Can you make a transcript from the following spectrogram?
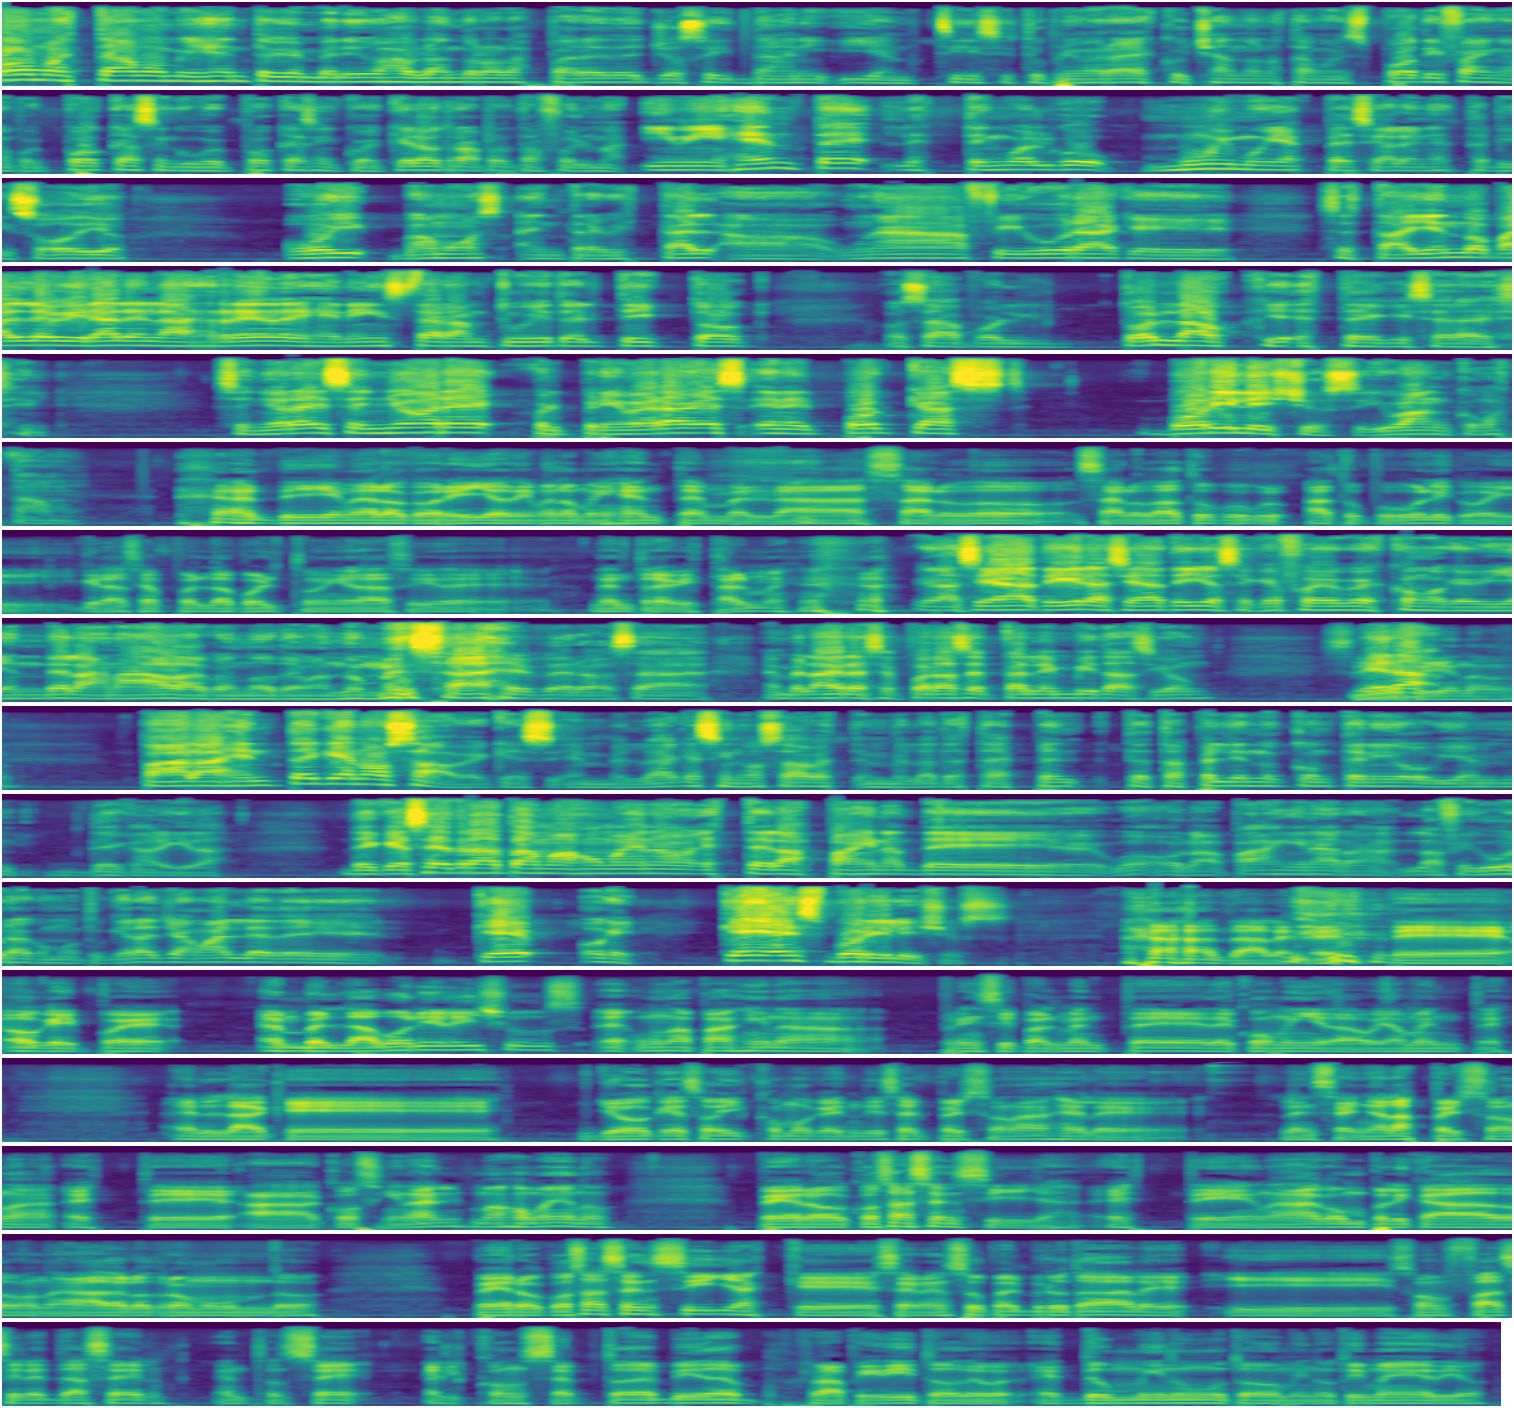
¿Cómo estamos, mi gente? Bienvenidos a Hablando a las Paredes. Yo soy Dani EMT. Si es tu primera vez escuchándonos, estamos en Spotify, en Apple Podcasts, en Google Podcasts, en cualquier otra plataforma. Y mi gente, les tengo algo muy, muy especial en este episodio. Hoy vamos a entrevistar a una figura que se está yendo par de viral en las redes, en Instagram, Twitter, TikTok. O sea, por todos lados que este quisiera decir. Señoras y señores, por primera vez en el podcast Bodylicious. Iván, ¿cómo estamos? dímelo, Corillo, dímelo, mi gente. En verdad, saludo, saludo a tu, a tu público y gracias por la oportunidad así de, entrevistarme. gracias a ti, gracias a ti. Yo sé que fue pues como que bien de la nada cuando te mandé un mensaje, pero o sea, en verdad, gracias por aceptar la invitación. Sí, sí, no. Para la gente que no sabe, que en verdad que si no sabes, en verdad te estás, te estás perdiendo un contenido bien de calidad. ¿De qué se trata más o menos este, las páginas de. o la página, la figura, como tú quieras llamarle, de. ¿Qué, okay, ¿qué es Bodylicious? Dale, este. ok, pues en verdad Bodylicious es una página principalmente de comida, obviamente, en la que yo que soy como quien dice el personaje, le, le enseño a las personas este, a cocinar más o menos, pero cosas sencillas, este, nada complicado, nada del otro mundo pero cosas sencillas que se ven súper brutales y son fáciles de hacer. Entonces el concepto del video rapidito es de un minuto, minuto y medio.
